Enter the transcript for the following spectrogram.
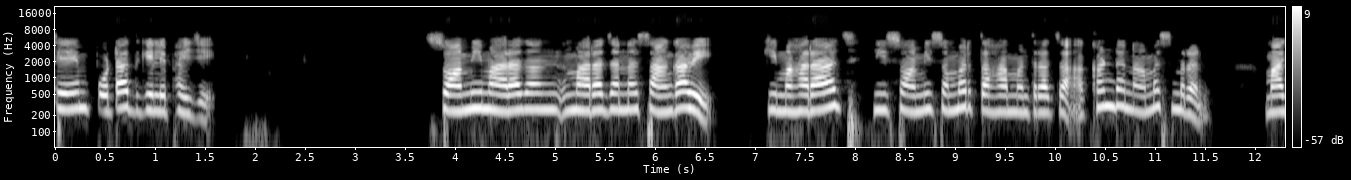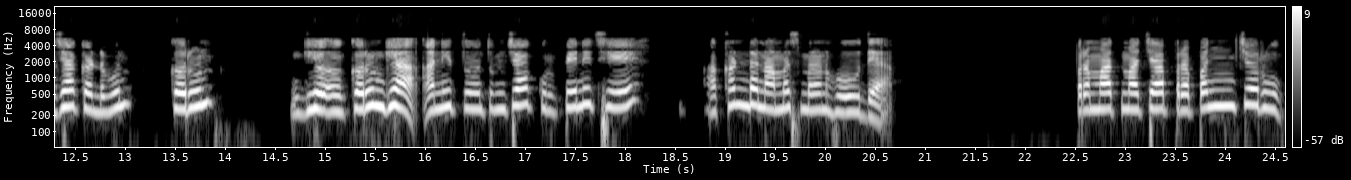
थेंब पोटात गेले पाहिजे. स्वामी महाराजां महाराजांना सांगावे की महाराज ही स्वामी समर्थ हा मंत्राचा अखंड नामस्मरण माझ्याकडून करून घे करून घ्या आणि तु तुमच्या कृपेनेच हे अखंड नामस्मरण होऊ द्या. परमात्माच्या प्रपंच रूप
